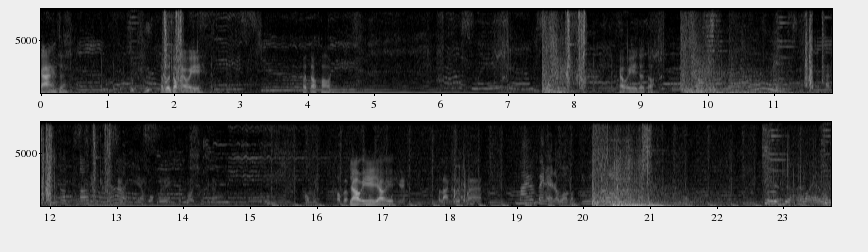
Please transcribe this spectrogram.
กลางใช่ไหมถ้าเปิดตก LA ต่อจอเข้า LA จอจอถ้าเราเราสุดยอดเนี่ยบอกเลยจะจอยชิไปแล้วเขาไม่เขาแบบยาว A ยาว A ไงพลังเริ่มมา ไม้มันไปไหนแล้ววะเมื่อกี้มันสีเหลืองๆอร่อยอร่อย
